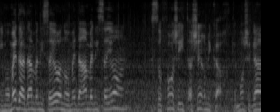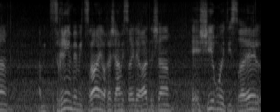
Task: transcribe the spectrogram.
אם עומד האדם בניסיון, או עומד העם בניסיון, סופו שיתעשר מכך, כמו שגם המצרים במצרים, אחרי שעם ישראל ירד לשם, העשירו את ישראל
